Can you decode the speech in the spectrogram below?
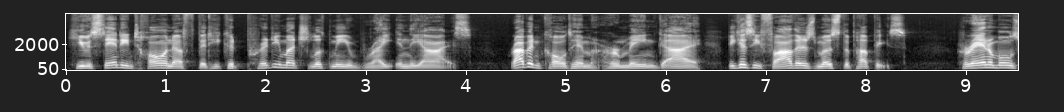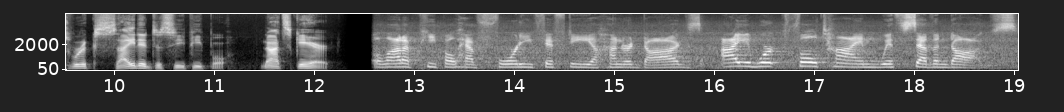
He was standing tall enough that he could pretty much look me right in the eyes. Robin called him her main guy because he fathers most of the puppies. Her animals were excited to see people, not scared. A lot of people have 40, 50, 100 dogs. I work full time with seven dogs,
